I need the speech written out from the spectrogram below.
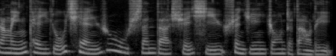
让您可以由浅入深的学习圣经中的道理。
